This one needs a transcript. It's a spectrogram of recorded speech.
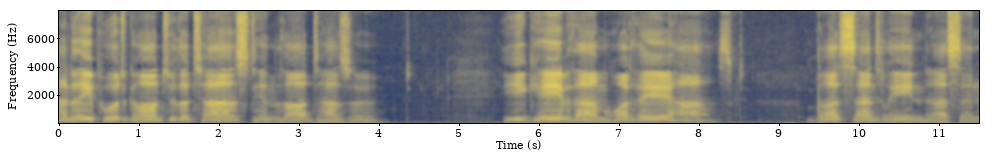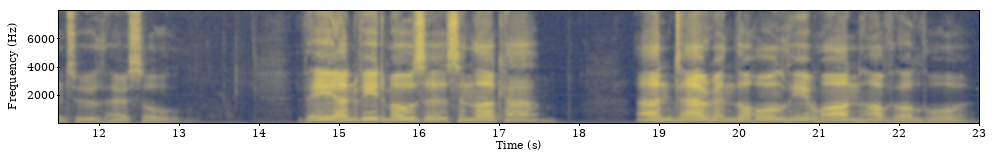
and they put God to the test in the desert. He gave them what they asked, but sent leanness into their soul. They envied Moses in the camp, and Aaron the Holy One of the Lord.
